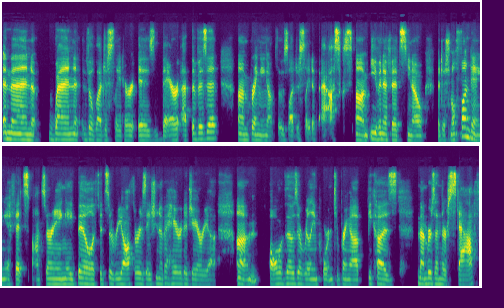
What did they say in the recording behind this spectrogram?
and then when the legislator is there at the visit, um, bringing up those legislative asks, um, even if it's you know additional funding, if it's sponsoring a bill, if it's a reauthorization of a heritage area, um, all of those are really important to bring up because members and their staff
